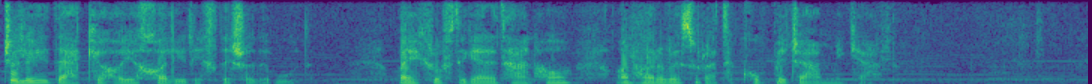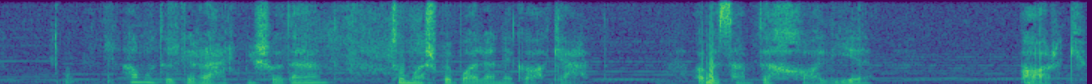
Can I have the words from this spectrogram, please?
جلوی دکه های خالی ریخته شده بود و یک رفتگر تنها آنها را به صورت کپه جمع می کرد. همونطور که رد می شدند توماش به بالا نگاه کرد و به سمت خالی پارک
